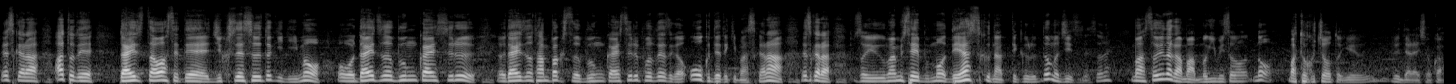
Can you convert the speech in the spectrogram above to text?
ですから後で大豆と合わせて熟成するときにも大豆を分解する大豆のタンパク質を分解するプロテアーゼが多く出てきますから、ですからそういう旨味成分も出やすくなってくるのも事実ですよね。まあそういうのがまあ麦味噌のまあ特徴というるんじゃないでしょうか。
